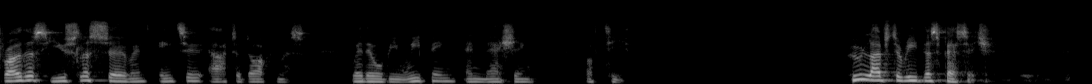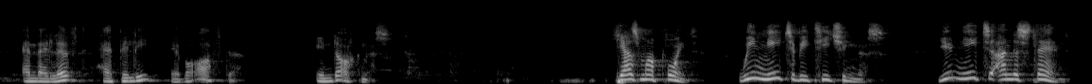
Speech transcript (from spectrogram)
throw this useless servant into outer darkness, where there will be weeping and gnashing of teeth. Who loves to read this passage? And they lived happily ever after in darkness. Here's my point we need to be teaching this. You need to understand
